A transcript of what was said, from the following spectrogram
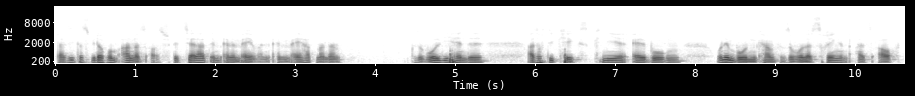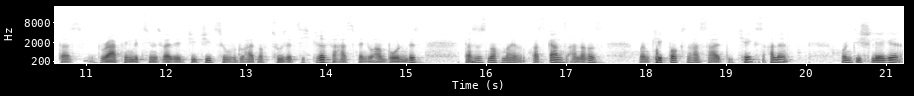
da sieht das wiederum anders aus. Speziell halt im MMA, weil im MMA hat man dann sowohl die Hände, als auch die Kicks, Knie, Ellbogen und im Bodenkampf sowohl das Ringen als auch das Grappling bzw. Jiu-Jitsu, wo du halt noch zusätzlich Griffe hast, wenn du am Boden bist. Das ist nochmal was ganz anderes. beim Kickboxen hast du halt die Kicks alle und die Schläge,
